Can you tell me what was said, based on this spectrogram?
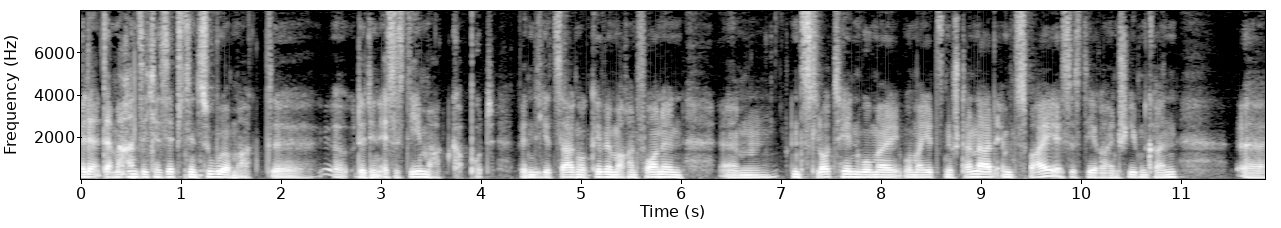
weil da, da machen sich ja selbst den Zubehörmarkt äh, oder den SSD-Markt kaputt. Wenn die jetzt sagen, okay, wir machen vorne einen, ähm, einen Slot hin, wo man, wo man jetzt eine Standard M2 SSD reinschieben kann, äh,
